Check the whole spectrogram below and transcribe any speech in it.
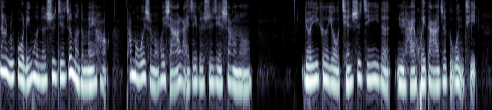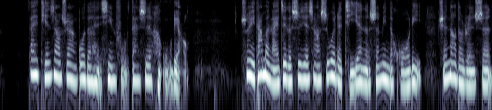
那如果灵魂的世界这么的美好，他们为什么会想要来这个世界上呢？有一个有前世记忆的女孩回答了这个问题：在天上虽然过得很幸福，但是很无聊，所以他们来这个世界上是为了体验了生命的活力、喧闹的人生、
